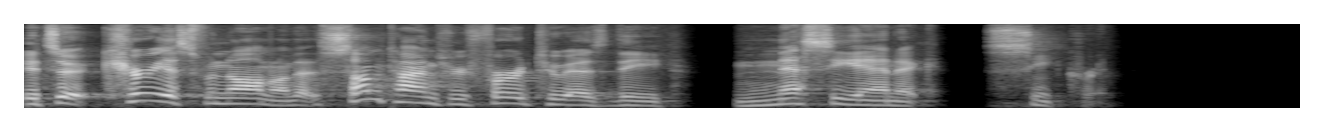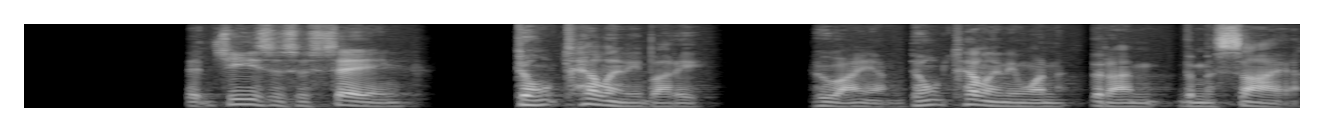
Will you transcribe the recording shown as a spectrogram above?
It's a curious phenomenon that's sometimes referred to as the messianic secret. That Jesus is saying, Don't tell anybody who I am. Don't tell anyone that I'm the Messiah.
